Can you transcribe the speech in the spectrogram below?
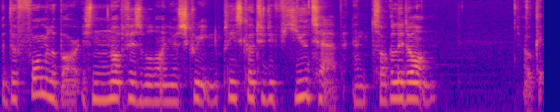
the formula bar is not visible on your screen, please go to the View tab and toggle it on. Okay.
